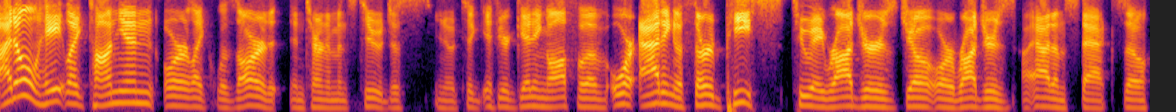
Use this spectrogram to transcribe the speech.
I don't hate like Tonyan or like Lazard in tournaments too. Just you know, to if you're getting off of or adding a third piece to a Rodgers Joe or Rodgers Adams stack. So,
